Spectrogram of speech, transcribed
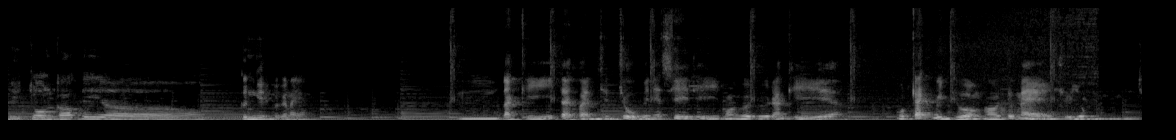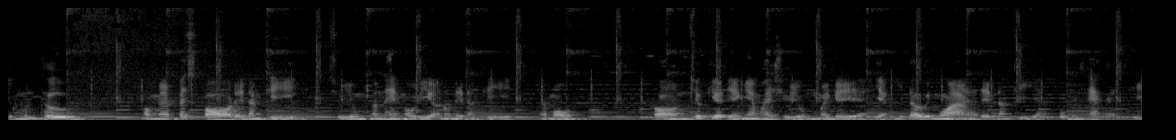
thì John có cái uh, kinh nghiệm về cái này không? đăng ký tài khoản chính chủ bên SC thì mọi người cứ đăng ký một cách bình thường thôi tức là sử dụng chứng minh thư hoặc là passport để đăng ký sử dụng ngân hàng nội địa nó để đăng ký là một. Còn trước kia thì anh em hay sử dụng mấy cái dạng giấy tờ bên ngoài để đăng ký của người khác ấy, thì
